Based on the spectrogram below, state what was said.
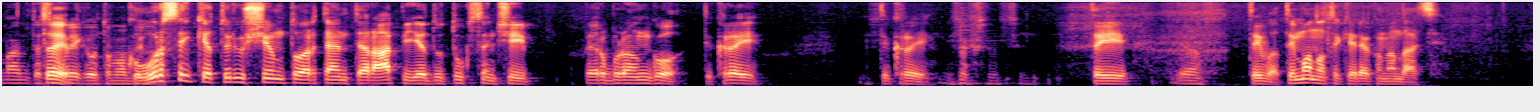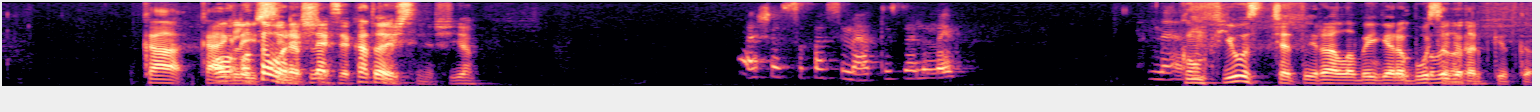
man tiesiog Taip, reikia automobilio. kursai 400 ar ten terapija 2000 per brangu. Tikrai, tikrai. tai, Jo. tai va, tai mano tokia rekomendacija. Ką, ką O, o tavo refleksija, ką tu Taip. išsineši? Ja. Aš esu pasimetus dalinai. Nes, Confused čia tai yra labai gera būsena, tarp kitko.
